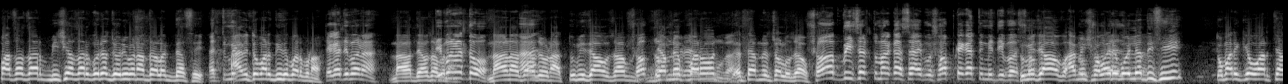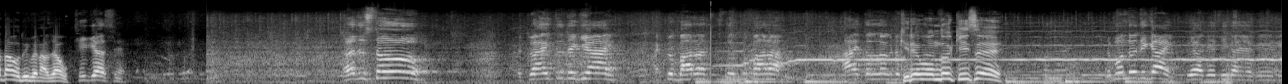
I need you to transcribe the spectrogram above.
পাঁচ হাজার বিশ হাজার করে জরিমানা দেওয়া লাগতেছে। আর তুমি- আমি তোমার দিতে পারব না। টাকা দিবা না? না দেওয়া যাবে না। না না দেওয়া হ্যাঁ? যাবে না। তুমি যাও যাও। যেমনে পারো তেমনে চলো যাও। সব বিচার তোমার কাছে আইবো সব টাকা তুমি দিবা তুমি যাও আমি সবাই দিবা। দিছি তোমার কেউ আর চাঁদাও দিবে না যাও। ঠিক আছে। আরে দোস্ত। একটু আই তো দেখি আয়। একটু বাড়া একটু বাড়া। আয় তোর লোক কিরে বন্ধু কিসে? বন্ধু দিকে আয়। তুই আগে দিকে আয় আগে।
